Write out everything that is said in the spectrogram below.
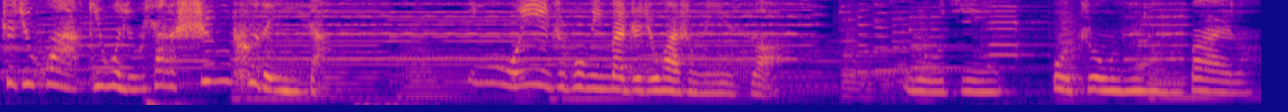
这句话给我留下了深刻的印象，因为我一直不明白这句话什么意思啊。如今我终于明白了。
